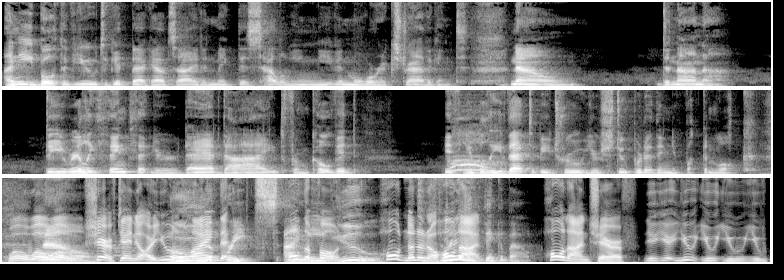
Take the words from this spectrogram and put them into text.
I need both of you to get back outside and make this Halloween even more extravagant. Now, Danana, do you really think that your dad died from COVID? If you believe that to be true, you're stupider than you fucking look. Whoa, whoa, now, whoa, Sheriff Daniel, are you implying that? Hold I the phone. You hold no, no, no. Hold really on. Think about. Hold on, Sheriff. You, you, you, you, you,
